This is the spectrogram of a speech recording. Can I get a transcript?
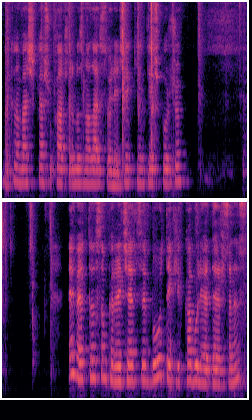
Bakalım başka şu kartlarımız neler söyleyecek Yengeç Burcu. Evet Tılsım Kraliçesi bu teklif kabul ederseniz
